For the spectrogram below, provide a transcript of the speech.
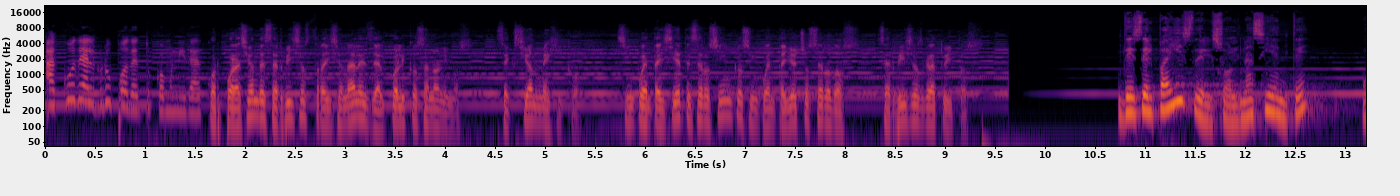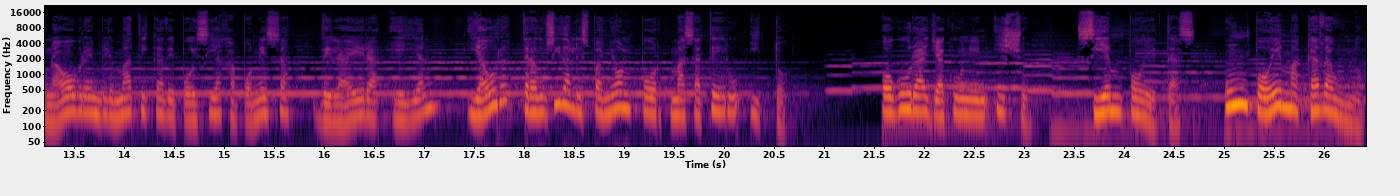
acude al grupo de tu comunidad. Corporación de Servicios Tradicionales de Alcohólicos Anónimos, Sección México, 5705-5802, servicios gratuitos. Desde el país del sol naciente, una obra emblemática de poesía japonesa de la era Heian y ahora traducida al español por Masateru Ito. Ogura Yakunin Ishu, 100 poetas, un poema cada uno.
